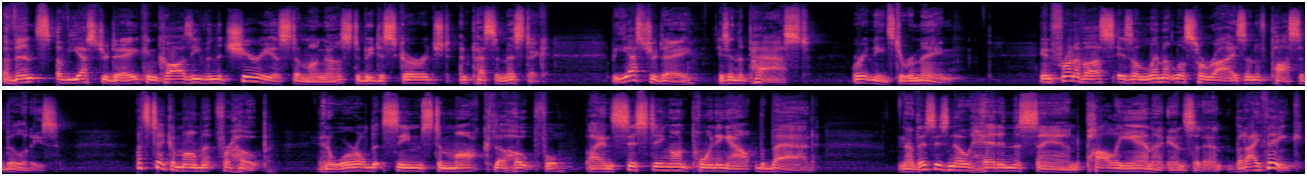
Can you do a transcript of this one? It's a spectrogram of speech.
Events of yesterday can cause even the cheeriest among us to be discouraged and pessimistic. But yesterday is in the past, where it needs to remain. In front of us is a limitless horizon of possibilities. Let's take a moment for hope in a world that seems to mock the hopeful by insisting on pointing out the bad. Now, this is no head in the sand Pollyanna incident, but I think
